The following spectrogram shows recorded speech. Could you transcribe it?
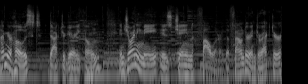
I'm your host, Dr. Gary Kohn, and joining me is Jane Fowler, the founder and director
